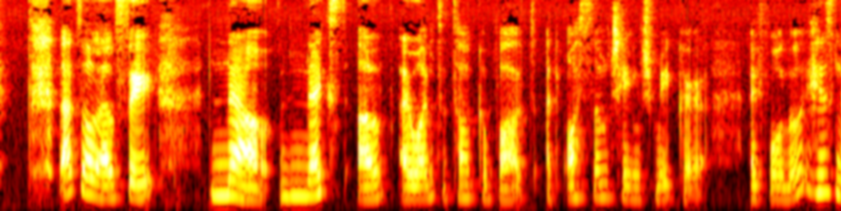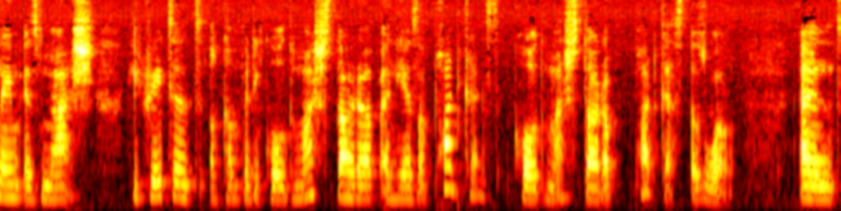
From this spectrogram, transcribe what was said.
That's all I'll say. Now, next up, I want to talk about an awesome change maker I follow. His name is Mash. He created a company called Mash Startup and he has a podcast called Mash Startup Podcast as well. And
